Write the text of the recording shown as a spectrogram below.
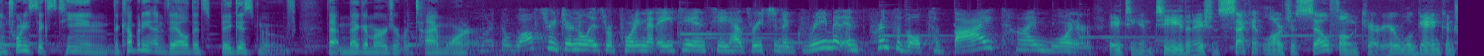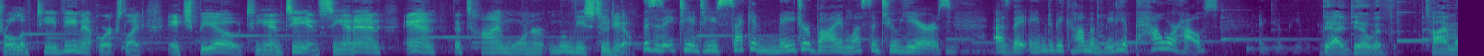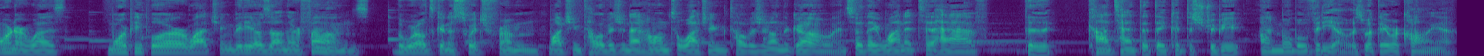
In 2016, the company unveiled its biggest move, that mega merger with Time Warner. The Wall Street Journal is reporting that AT&T has reached an agreement in principle to buy Time Warner. AT&T, the nation's second largest cell phone carrier, will gain control of TV networks like HBO, TNT, and CNN, and the Time Warner movie studio. This is AT&T's second major buy in less than 2 years as they aim to become a media powerhouse and compete with The idea with Time Warner was more people are watching videos on their phones. The world's going to switch from watching television at home to watching television on the go. And so they wanted to have the content that they could distribute on mobile video, is what they were calling it.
